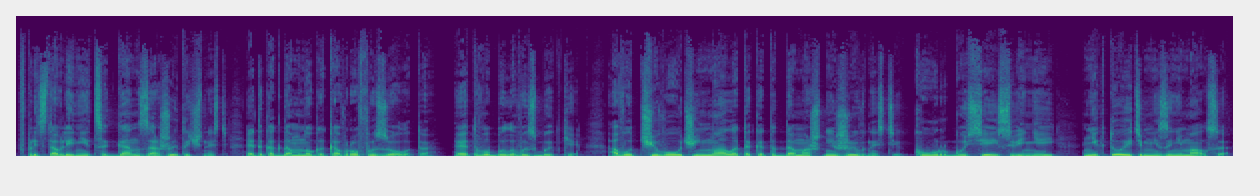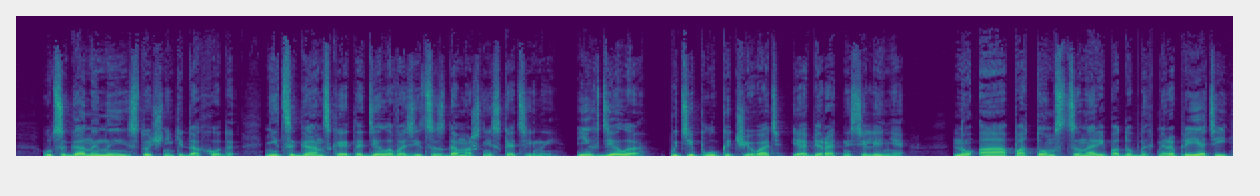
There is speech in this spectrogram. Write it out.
В представлении цыган зажиточность – это когда много ковров и золота. Этого было в избытке. А вот чего очень мало, так это домашней живности. Кур, гусей, свиней. Никто этим не занимался. У цыган иные источники дохода. Не цыганское это дело возиться с домашней скотиной. Их дело – по теплу кочевать и обирать население – ну а потом сценарий подобных мероприятий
